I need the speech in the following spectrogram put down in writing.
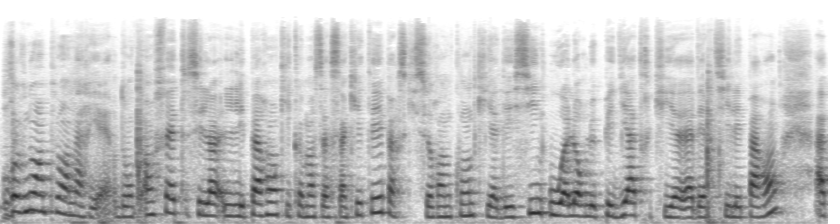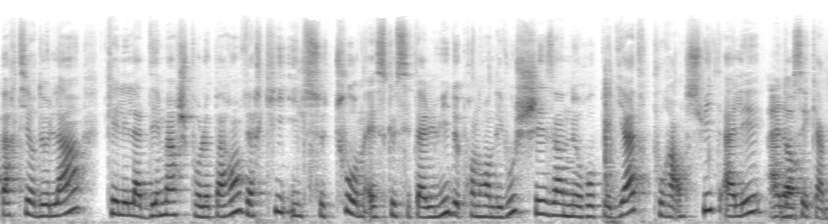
Revenons un peu en arrière. Donc en fait, c'est les parents qui commencent à s'inquiéter parce qu'ils se rendent compte qu'il y a des signes, ou alors le pédiatre qui avertit les parents. À partir de là, quelle est la démarche pour le parent? Vers qui il se tourne? Est-ce que c'est à lui de prendre rendez-vous chez un neuropédiatre pour ensuite aller dans ses CAMS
